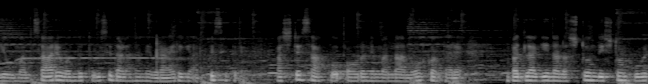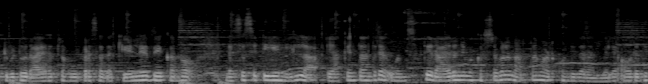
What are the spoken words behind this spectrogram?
ನೀವು ಮನಸಾರೆ ಒಂದು ತುಳಸಿ ದಳನ ನೀವು ರಾಯರಿಗೆ ಅರ್ಪಿಸಿದರೆ ಅಷ್ಟೇ ಸಾಕು. ಅವರು ನಿಮ್ಮನ್ನು ನೋಡ್ಕೊತಾರೆ. ಬದಲಾಗಿ ನಾನು ಅಷ್ಟೊಂದು ಇಷ್ಟೊಂದು ಹೂ ಇಟ್ಬಿಟ್ಟು ರಾಯರ ಹತ್ರ ಹೂ ಪ್ರಸಾದ ಕೇಳಲೇಬೇಕನ್ನೋ ನೆಸೆಸಿಟಿ ಏನಿಲ್ಲ. ಯಾಕೆಂತ ಅಂದರೆ ಒಂದು ರಾಯರು ನಿಮ್ಮ ಕಷ್ಟಗಳನ್ನು ಅರ್ಥ ಮಾಡ್ಕೊಂಡಿದ್ದಾರೆ ಅಂದಮೇಲೆ ಅವರಿಗೆ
